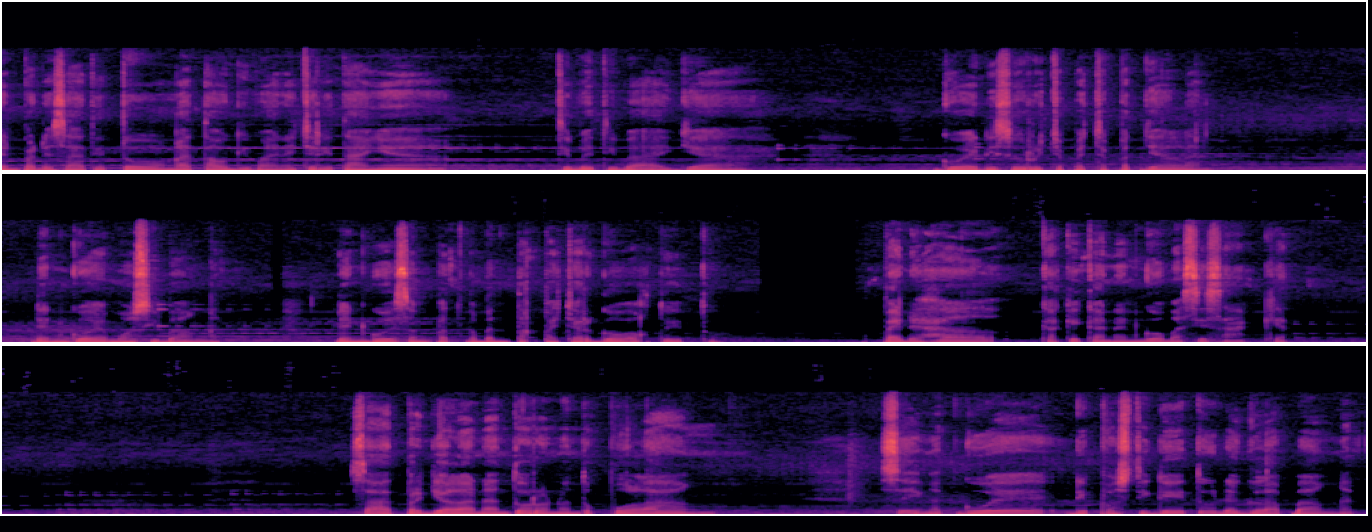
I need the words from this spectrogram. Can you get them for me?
Dan pada saat itu nggak tahu gimana ceritanya, tiba-tiba aja gue disuruh cepet-cepet jalan. Dan gue emosi banget. Dan gue sempat ngebentak pacar gue waktu itu. Padahal kaki kanan gue masih sakit. Saat perjalanan turun untuk pulang, seingat gue di pos 3 itu udah gelap banget.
